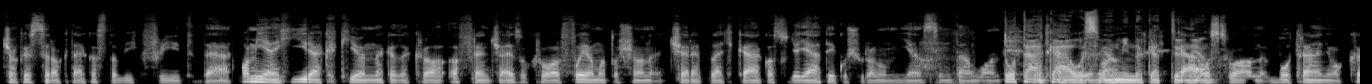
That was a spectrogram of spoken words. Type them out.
csak összerakták azt a Big Free-t, de amilyen hírek kijönnek ezekről a franchise-okról, folyamatosan csereplegykák, az, hogy a játékos uralom milyen szinten van. Totál káosz van mind a kettőnél. Káosz van, botrányok,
